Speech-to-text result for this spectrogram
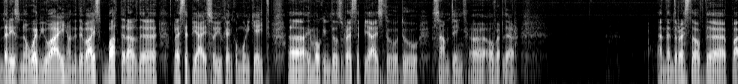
there is no web UI on the device, but there are the REST APIs, so you can communicate uh, invoking those REST APIs to do something uh, over there and then the rest of the uh,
